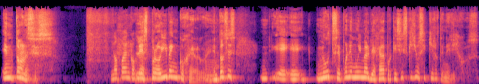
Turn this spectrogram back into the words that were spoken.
entonces No pueden coger. les prohíben coger, güey. Entonces eh, eh, Nut se pone muy mal viajada porque dice, es que yo sí quiero tener hijos.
